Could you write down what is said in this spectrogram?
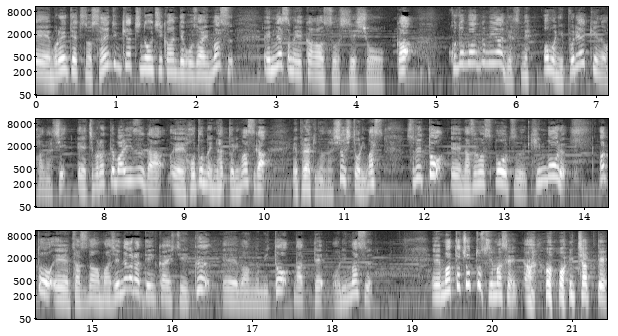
えー、モレンテツのサイエンティキャッチのお時間でございます。えー、皆様いかがお過ごしでしょうか？この番組はですね、主にプロ野球のお話、えー、千葉ロッテマリーズが、えー、ほとんどになっておりますが、えー、プロ野球の話をしております。それと、えー、謎のスポーツ、キンボール、あと、えー、雑談を交えながら展開していく、えー、番組となっております。えー、またちょっとすいません。あの、湧いちゃって、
